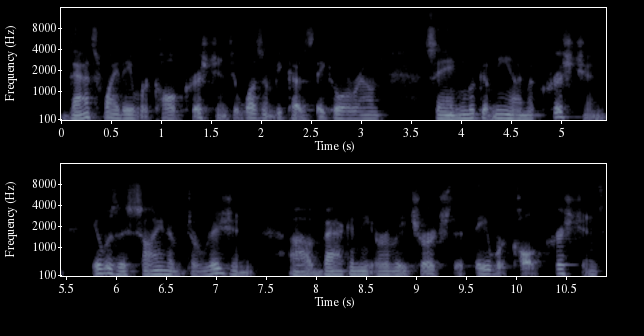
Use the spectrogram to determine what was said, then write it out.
That's why they were called Christians. It wasn't because they go around saying, Look at me, I'm a Christian. It was a sign of derision uh, back in the early church that they were called Christians.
